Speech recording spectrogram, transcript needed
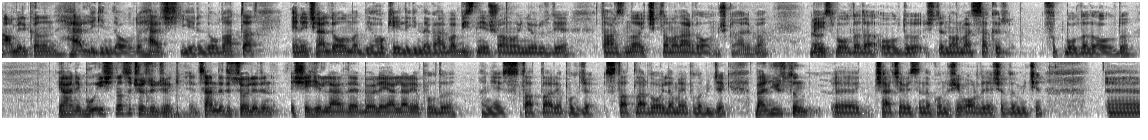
Amerika'nın her liginde oldu. Her yerinde oldu. Hatta NHL'de olmadı diye hokey liginde galiba biz niye şu an oynuyoruz diye tarzında açıklamalar da olmuş galiba. Evet. Beyzbolda da oldu. İşte normal soccer futbolda da oldu. Yani bu iş nasıl çözülecek? Sen de, de söyledin e, şehirlerde böyle yerler yapıldı. Hani statlar yapılacak, statlarda oylama yapılabilecek. Ben Houston e, çerçevesinde konuşayım orada yaşadığım için. E,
